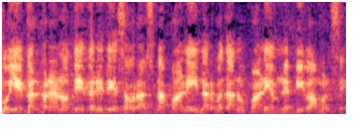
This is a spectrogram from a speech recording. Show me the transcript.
કોઈએ કલ્પના નહોતી કરી હતી સૌરાષ્ટ્રના પાણી, નર્મદાનું પાણી અમને પીવા મળશે.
